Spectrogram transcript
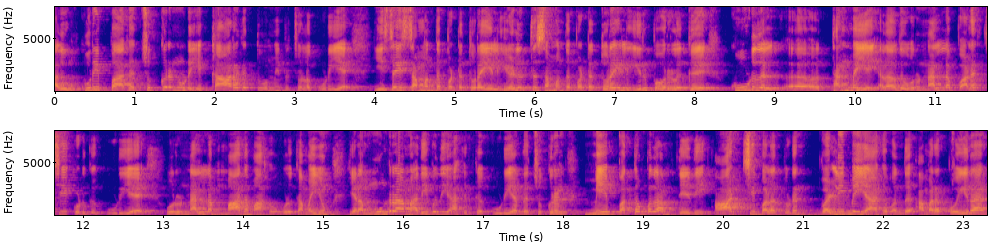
அதுவும் குறிப்பாக சுக்கிரனுடைய காரகத்துவம் என்று சொல்லக்கூடிய இசை சம்பந்தப்பட்ட துறையில் எழுத்து சம்பந்தப்பட்ட துறையில் இருப்பவர்களுக்கு கூடுதல் தன்மையை அதாவது ஒரு நல்ல வளர்ச்சியை கொடுக்கக்கூடிய ஒரு நல்ல மாதமாக உங்களுக்கு அமையும். என மூன்றாம் அதிபதியாக இருக்கக்கூடிய அந்த சுக்கரன் மே பத்தொன்பதாம் தேதி ஆட்சி பலத்துடன் வலிமையாக வந்து அமரப் போகிறார்.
